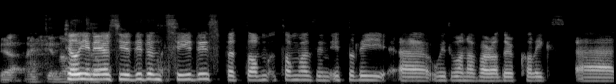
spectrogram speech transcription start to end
Yeah, I cannot. Gillionaires, you didn't see this, but Tom Tom was in Italy uh, with one of our other colleagues uh,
